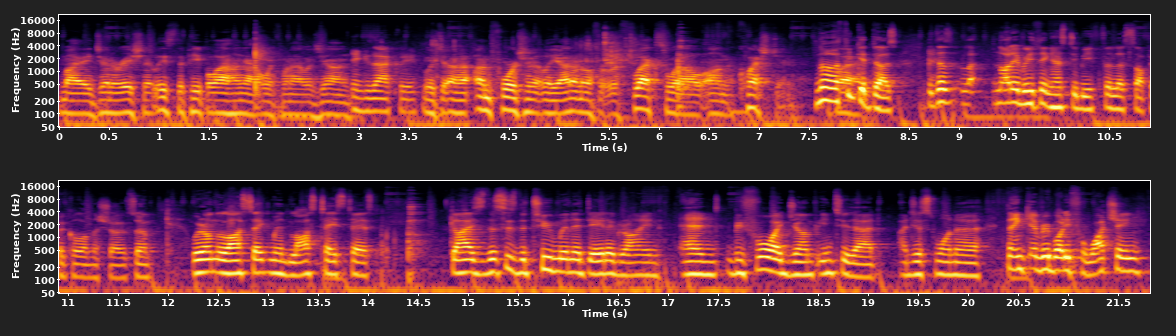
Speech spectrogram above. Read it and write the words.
my generation. At least the people I hung out with when I was young. exactly. Which, uh, unfortunately, I don't know if it reflects well on the question. No, I think it does. It does. like, Not everything has to be philosophical on the show. So we're on the last segment, last taste test. Guys, this is the two minute data grind. And before I jump into that, I just want to thank everybody for watching.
